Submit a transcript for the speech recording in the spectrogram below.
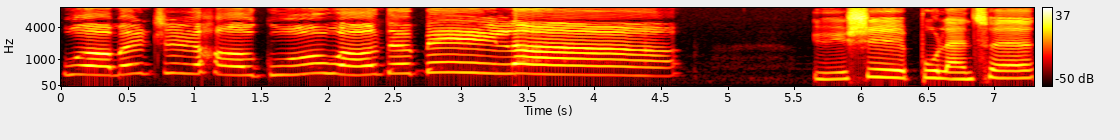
我们治好国王的病了！”于是，布兰村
